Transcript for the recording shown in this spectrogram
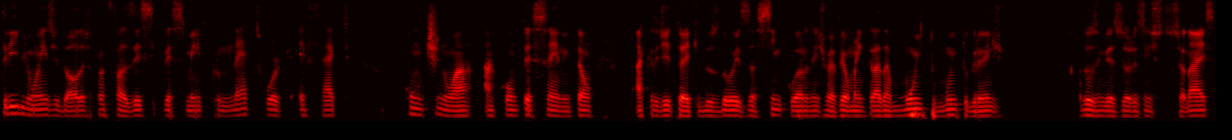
trilhões de dólares para fazer esse crescimento, para o network effect continuar acontecendo. Então acredito aí que dos dois a cinco anos a gente vai ver uma entrada muito, muito grande dos investidores institucionais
